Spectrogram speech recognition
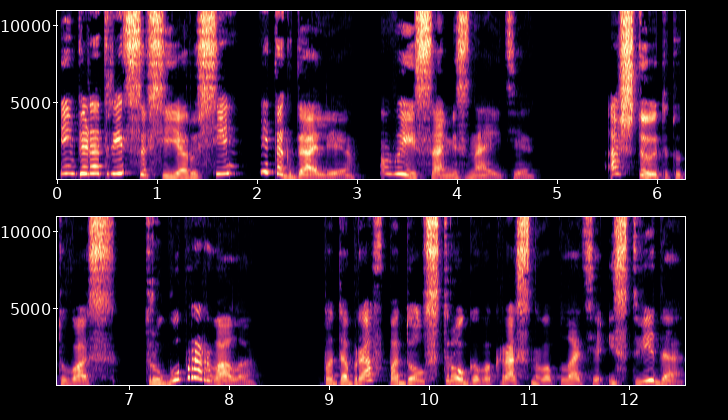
императрица всея Руси и так далее. Вы и сами знаете. А что это тут у вас? Трубу прорвало? Подобрав подол строгого красного платья из твида,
